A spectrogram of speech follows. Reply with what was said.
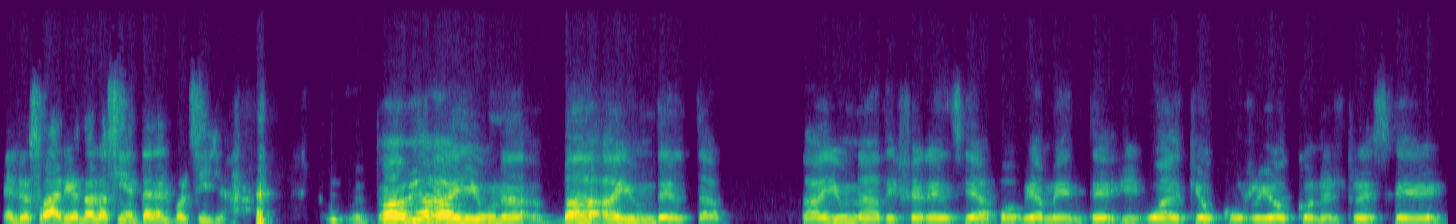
el usuario no lo sienta en el bolsillo? Todavía hay, una, va, hay un delta hay una diferencia, obviamente, igual que ocurrió con el 3G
